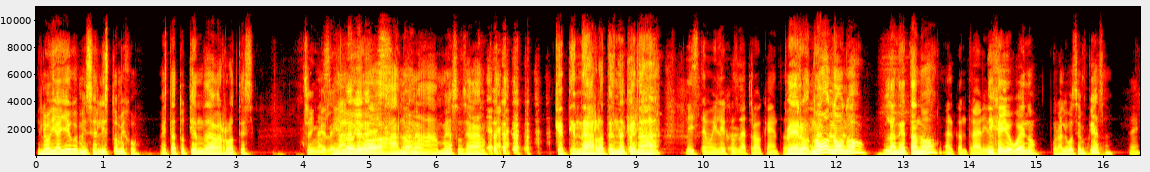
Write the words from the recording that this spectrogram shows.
Y luego ya llego y me dice, listo, mijo, ahí está tu tienda de abarrotes. Chinguele. Y luego yo, ah, no mames, o sea, que tienda de abarrotes ni que nada. Viste muy lejos la troca. Entonces, Pero no, no, no, la neta no. Al contrario. Dije yo, bueno, por algo se empieza. Sí.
